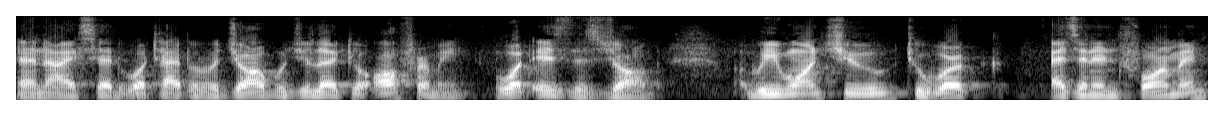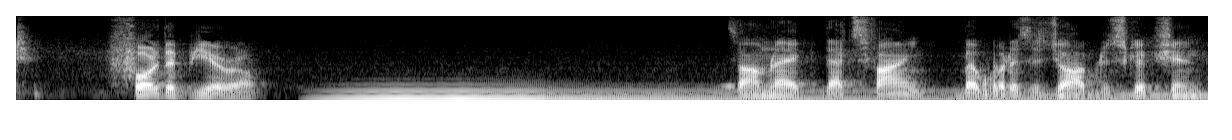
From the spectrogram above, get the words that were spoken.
And I said, What type of a job would you like to offer me? What is this job? We want you to work as an informant for the Bureau. So I'm like, That's fine, but what is the job description?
